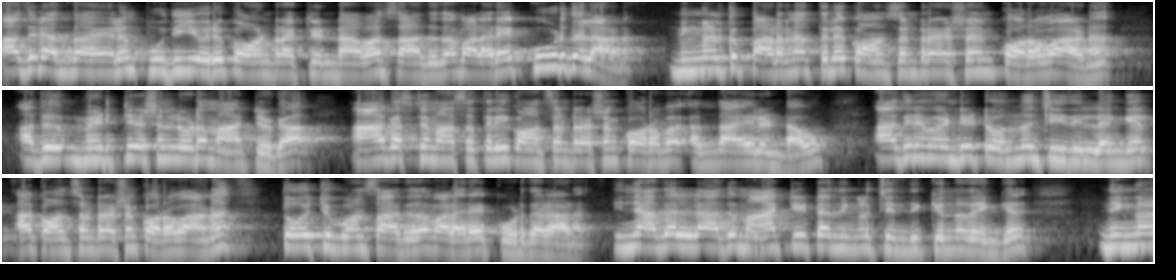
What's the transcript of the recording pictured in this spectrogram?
അതിലെന്തായാലും പുതിയൊരു കോൺട്രാക്ട് ഉണ്ടാവാൻ സാധ്യത വളരെ കൂടുതലാണ്. നിങ്ങൾക്ക് പഠനത്തിൽ കോൺസെൻട്രേഷൻ കുറവാണ്. അത് മെഡിറ്റേഷനിലൂടെ മാറ്റുക. ആഗസ്റ്റ് മാസത്തിൽ ഈ കോൺസെൻട്രേഷൻ കുറവ് എന്തായാലും ഉണ്ടാവും. അതിനു വേണ്ടിയിട്ട് ഒന്നും ചെയ്തില്ലെങ്കിൽ ആ കോൺസെൻട്രേഷൻ കുറവാണ്. തോറ്റു പോകാൻ സാധ്യത വളരെ കൂടുതലാണ്. ഇനി അതല്ല അത് മാറ്റിയിട്ടാണ് നിങ്ങൾ ചിന്തിക്കുന്നതെങ്കിൽ നിങ്ങൾ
